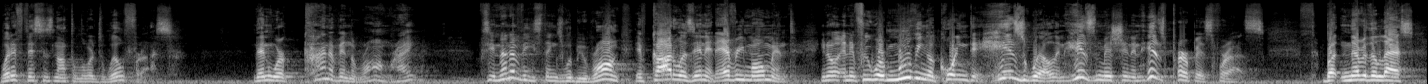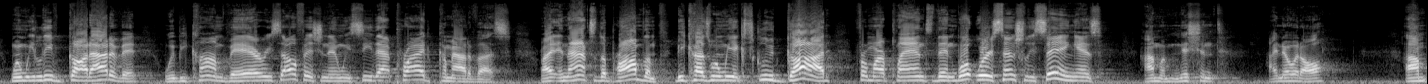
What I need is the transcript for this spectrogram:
what if this is not the Lord's will for us? Then we're kind of in the wrong, right? See, none of these things would be wrong if God was in it every moment, you know, and if we were moving according to His will and His mission and His purpose for us. But nevertheless, when we leave God out of it, we become very selfish and then we see that pride come out of us, right? And that's the problem because when we exclude God from our plans, then what we're essentially saying is, I'm omniscient, I know it all. I'm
